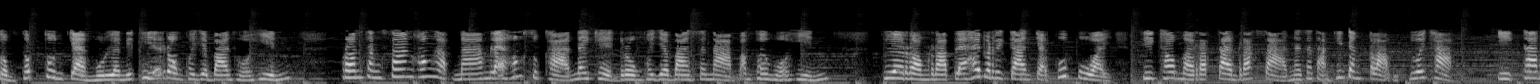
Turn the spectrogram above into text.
สมทบทุนแก่มูลนิธิโรงพยาบาลหัวหิน พร้อมทั้งสร้างห้องอาบน้ำและห้องสุขาในเขตโรงพยาบาลสนามอำเภอหัวหิน เพื่อรองรับและให้บริการแก่ผู้ป่วยที่เข้ามารับการรักษาในสถานที่ดังกล่าวด้วยค่ะ อีกทั้ง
